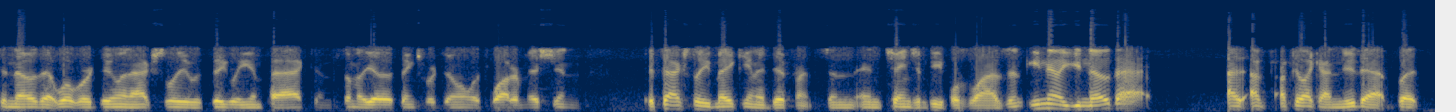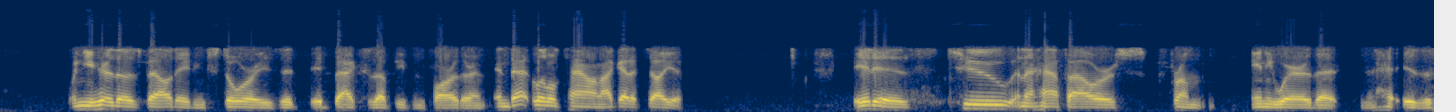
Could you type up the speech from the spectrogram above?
to know that what we're doing actually with Big League Impact and some of the other things we're doing with Water Mission it's actually making a difference and, and changing people's lives. And you know, you know that. I, I feel like I knew that, but when you hear those validating stories, it, it backs it up even farther. And, and that little town, I got to tell you, it is two and a half hours from anywhere that is a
